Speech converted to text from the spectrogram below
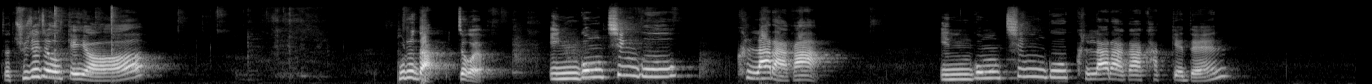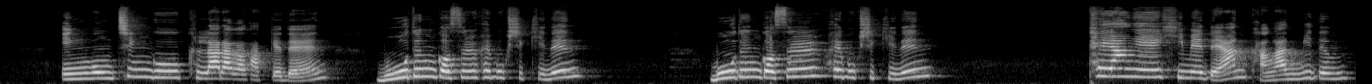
자, 주제 적을게요. 부르다 적어요. 인공 친구 클라라가 인공 친구 클라라가 갖게 된 인공 친구 클라라가 갖게 된 모든 것을 회복시키는 모든 것을 회복시키는 태양의 힘에 대한 강한 믿음.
